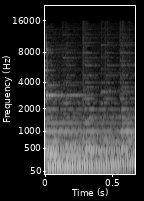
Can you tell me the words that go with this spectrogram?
Música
